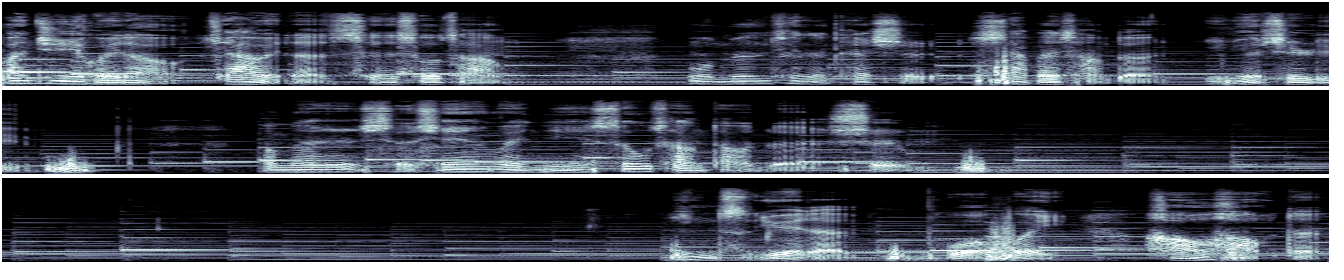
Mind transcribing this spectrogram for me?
欢迎继续回到嘉伟的私人收藏。我们现在开始下半场的音乐之旅。我们首先为您收藏到的是应子月的《我会好好的》。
